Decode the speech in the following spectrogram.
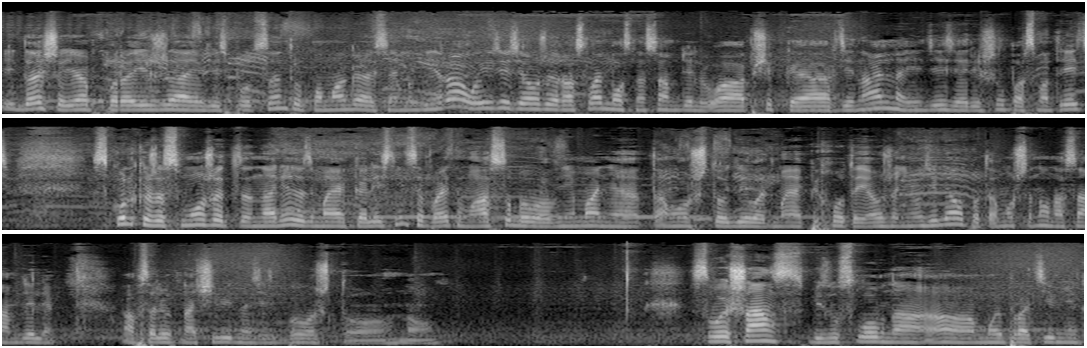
И дальше я проезжаю здесь по центру, помогаю своему генералу. И здесь я уже расслабился на самом деле вообще кардинально. И здесь я решил посмотреть, сколько же сможет нарезать моя колесница. Поэтому особого внимания тому, что делает моя пехота, я уже не уделял. Потому что, ну, на самом деле, абсолютно очевидно здесь было, что, ну, Свой шанс, безусловно, а, мой противник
